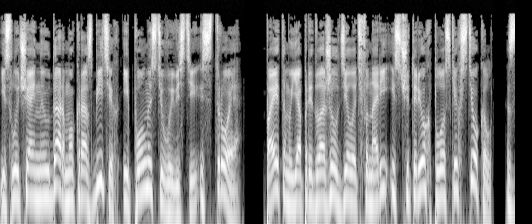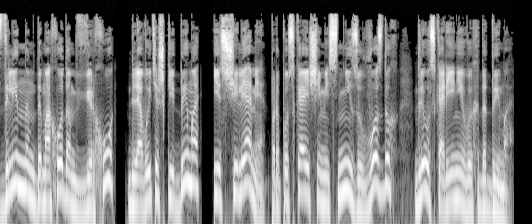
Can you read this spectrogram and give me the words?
и случайный удар мог разбить их и полностью вывести из строя. Поэтому я предложил делать фонари из четырех плоских стекол с длинным дымоходом вверху для вытяжки дыма и с щелями, пропускающими снизу воздух для ускорения выхода дыма.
